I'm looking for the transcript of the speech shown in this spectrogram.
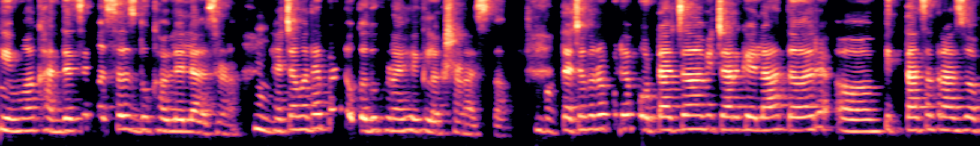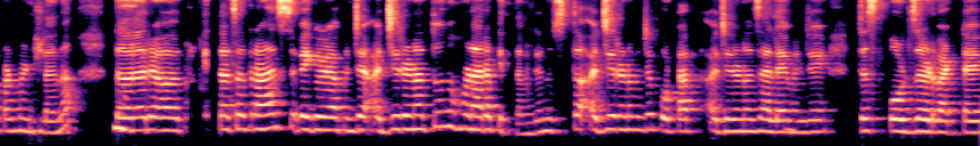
किंवा खांद्याचे मसल्स दुखावलेलं असणं. ह्याच्यामध्ये पण डोकं दुखणं हे एक लक्षण असतं बरं. त्याच्याबरोबर पुढे पोटाचा विचार केला तर पित्ताचा त्रास जो आपण म्हटलं ना तर पित्ताचा त्रास वेगवेगळ्या म्हणजे अजीर्णातून होणारं पित्त म्हणजे नुसतं अजीर्ण म्हणजे पोटात अजीर्ण झालंय म्हणजे जस्ट पोट जड वाटतंय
